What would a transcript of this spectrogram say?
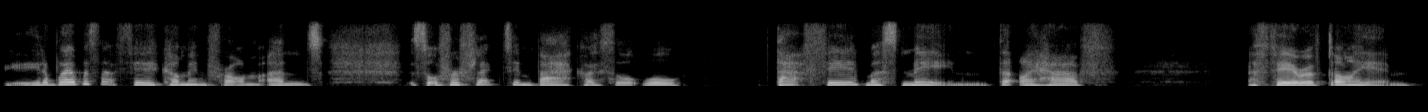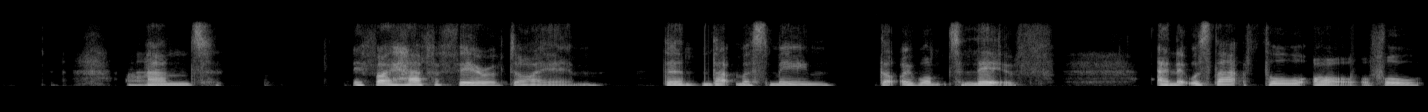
you know where was that fear coming from? And sort of reflecting back i thought well that fear must mean that i have a fear of dying. And if i have a fear of dying then that must mean that I want to live. And it was that thought of, well,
